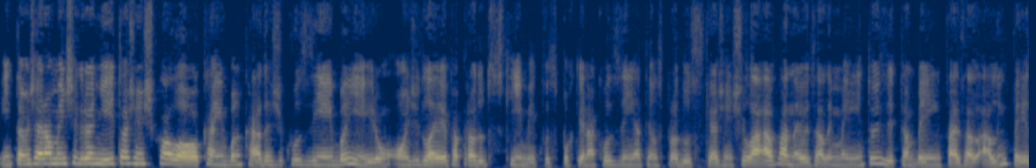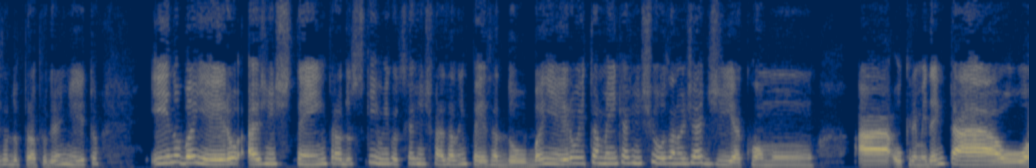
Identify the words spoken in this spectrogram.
Então, geralmente, granito a gente coloca em bancadas de cozinha e banheiro, onde leva produtos químicos, porque na cozinha tem os produtos que a gente lava, né, os alimentos, e também faz a, a limpeza do próprio granito. E no banheiro a gente tem produtos químicos que a gente faz a limpeza do banheiro e também que a gente usa no dia a dia, como a, o creme dental, o,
